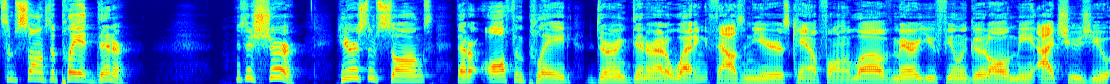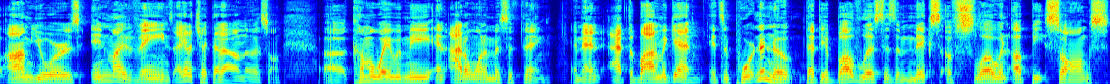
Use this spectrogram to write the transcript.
some songs to play at dinner. He said, sure. Here are some songs that are often played during dinner at a wedding. A thousand years, can't help falling in love, marry you, feeling good, all of me, I choose you, I'm yours, in my veins. I gotta check that out. I don't know that song. Uh, come away with me, and I don't want to miss a thing. And then at the bottom again, it's important to note that the above list is a mix of slow and upbeat songs.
